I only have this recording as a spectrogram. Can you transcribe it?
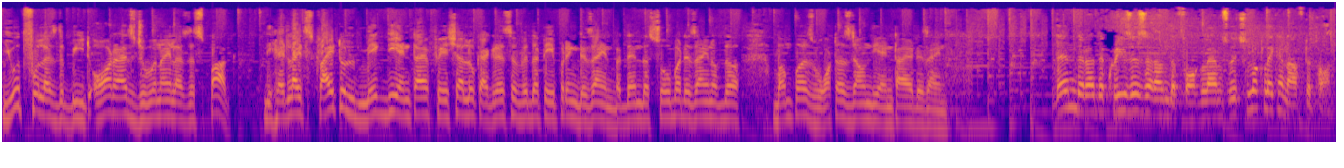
youthful as the Beat or as juvenile as the Spark. The headlights try to make the entire fascia look aggressive with the tapering design, but then the sober design of the bumpers waters down the entire design. Then there are the creases around the fog lamps which look like an afterthought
